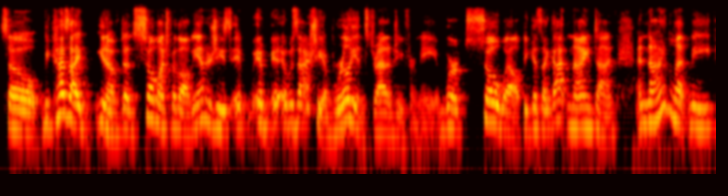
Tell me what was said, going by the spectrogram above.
So because I, you know, have done so much with all the energies, it, it, it, was actually a brilliant strategy for me. It worked so well because I got nine done and nine let me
